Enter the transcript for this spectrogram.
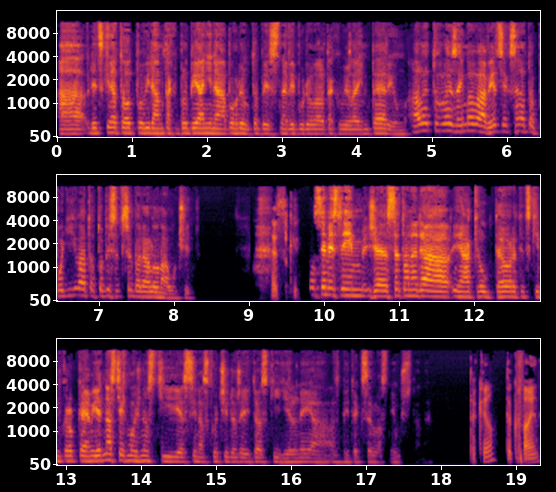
A vždycky na to odpovídám, tak blbě ani náhodou to bys nevybudoval takovýhle impérium. Ale tohle je zajímavá věc, jak se na to podívat a to by se třeba dalo naučit. Hezky. To si myslím, že se to nedá nějakou teoretickým krokem. Jedna z těch možností je si naskočit do ředitelské dílny a, a zbytek se vlastně už stane. Tak jo, tak fajn.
